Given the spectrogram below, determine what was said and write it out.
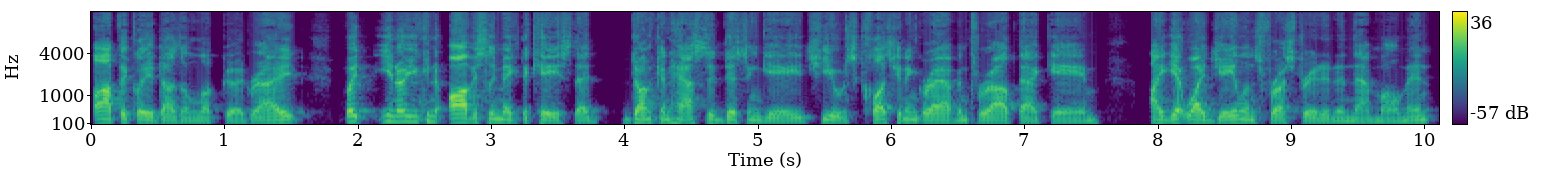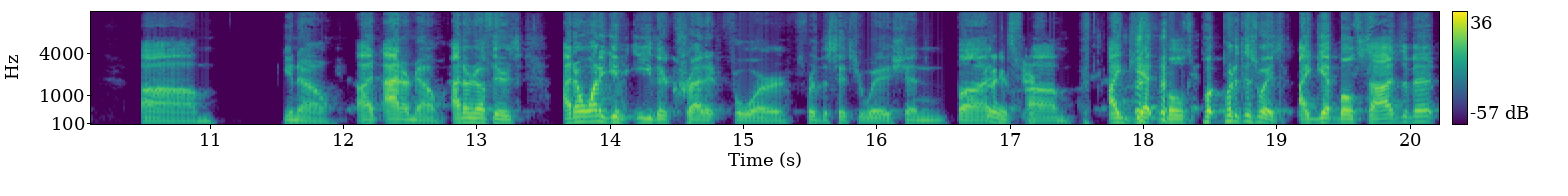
optically it doesn't look good, right? But you know, you can obviously make the case that Duncan has to disengage. He was clutching and grabbing throughout that game. I get why Jaylen's frustrated in that moment. Um, you know, I I don't know. I don't know if there's. I don't want to give either credit for for the situation, but um, I get both. put, put it this way: I get both sides of it,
